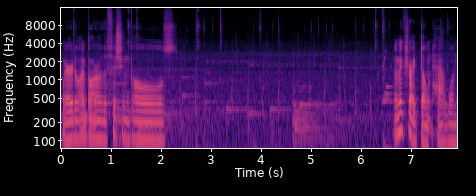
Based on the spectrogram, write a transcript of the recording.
Where do I borrow the fishing poles? Let me make sure I don't have one.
